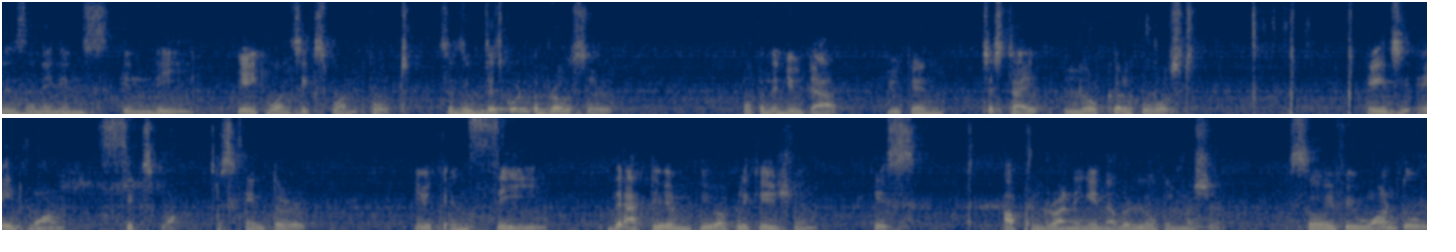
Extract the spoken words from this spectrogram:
listening in, in the 8161 port. So just go to the browser, open the new tab. You can just type localhost 8161. Just enter. You can see the ActiveMQ application is up and running in our local machine. So if you want to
